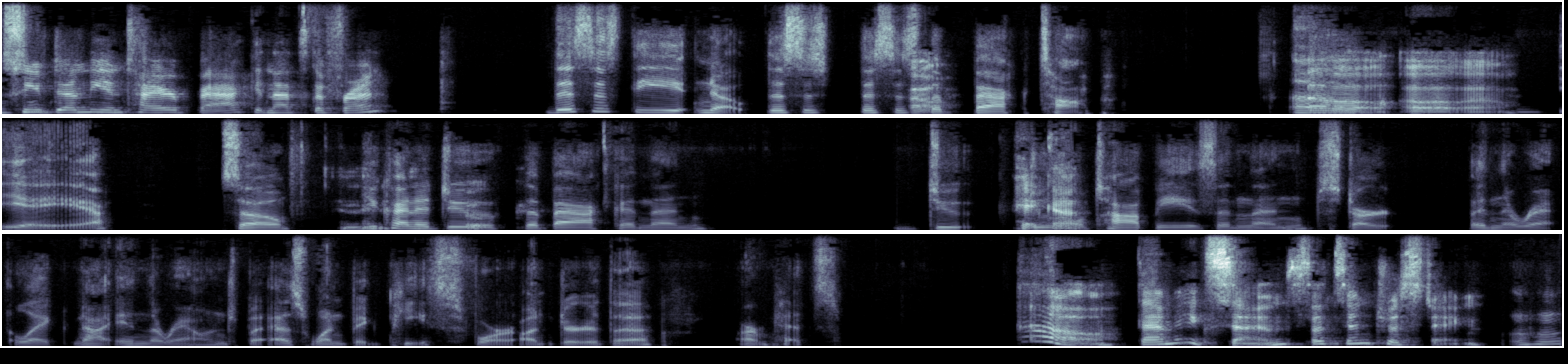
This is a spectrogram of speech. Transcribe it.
So you've done the entire back and that's the front? This is the no. This is this is the Oh. back top. Um, oh, oh, oh, oh. yeah, yeah, yeah. So And you kind of do oh. the back and then do do pick little up. toppies and then start in the ra- like not in the round but as one big piece for under the armpits. Oh, that makes sense. That's interesting. hmm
